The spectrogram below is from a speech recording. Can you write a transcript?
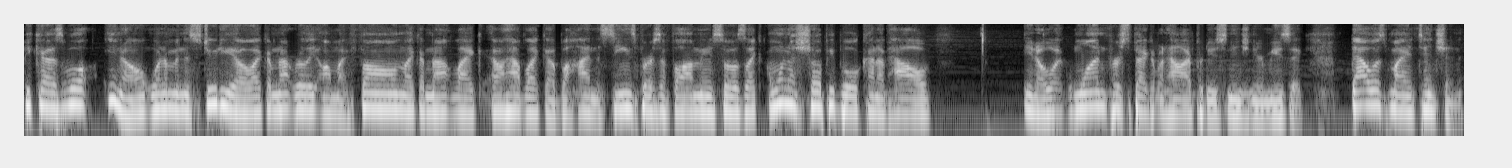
because, well, you know, when I'm in the studio, like I'm not really on my phone, like I'm not like I don't have like a behind the scenes person following me. So I was like, I want to show people kind of how you know, like one perspective on how I produce and engineer music. That was my intention.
